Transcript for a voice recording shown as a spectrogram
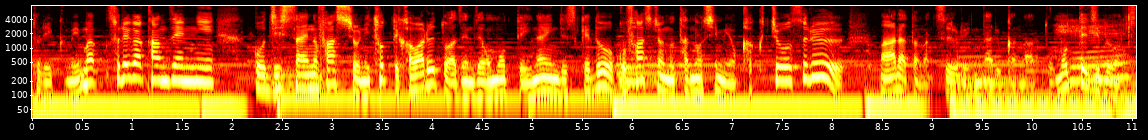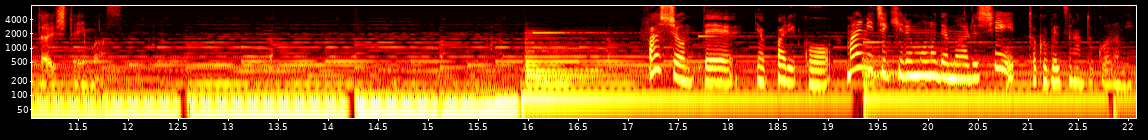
取り組み、まあ、それが完全にこう実際のファッションにとって変わるとは全然思っていないんですけどこうファッションの楽しみを拡張する、まあ、新たなツールになるかなと思って自分は期待しています。ッションってやっぱりこう毎日着るものでもあるし特別なところに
